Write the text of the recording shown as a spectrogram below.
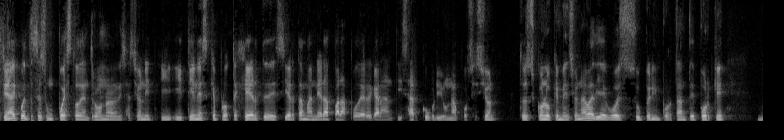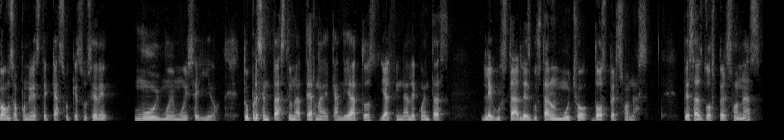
final de cuentas es un puesto dentro de una organización y, tienes que protegerte de cierta manera para poder garantizar cubrir una posición. Entonces, con lo que mencionaba Diego es súper importante porque vamos a poner este caso que sucede muy, muy, muy seguido. Tú presentaste una terna de candidatos y al final de cuentas le les gustaron mucho dos personas. De esas dos personas,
